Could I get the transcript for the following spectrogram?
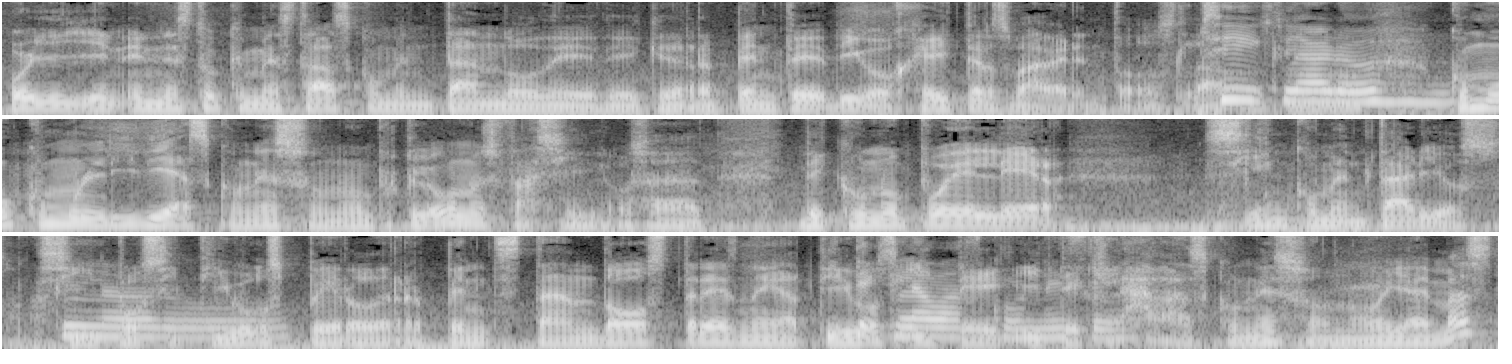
Oye, y en, esto que me estabas comentando de, que de repente, digo, haters va a haber en todos lados. Sí, claro. ¿Cómo, ¿Cómo lidias con eso, no? Porque luego no es fácil, o sea, de que uno puede leer 100 comentarios así positivos, pero de repente están dos, tres negativos y te, clavas con eso, ¿no? Y además,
